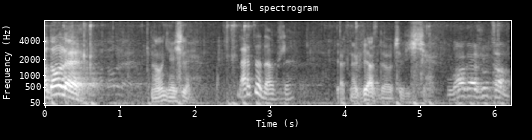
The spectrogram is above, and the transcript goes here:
Na dole! No, nieźle. Bardzo dobrze. Jak na gwiazdę oczywiście. Uwaga, rzucam.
